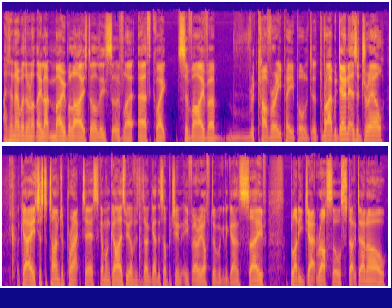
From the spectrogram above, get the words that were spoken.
I don't know whether or not they like mobilized all these sort of like earthquake survivor recovery people. Right, we're doing it as a drill. Okay, it's just a time to practice. Come on, guys. We obviously don't get this opportunity very often. We're going to go and save bloody Jack Russell stuck down hole.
